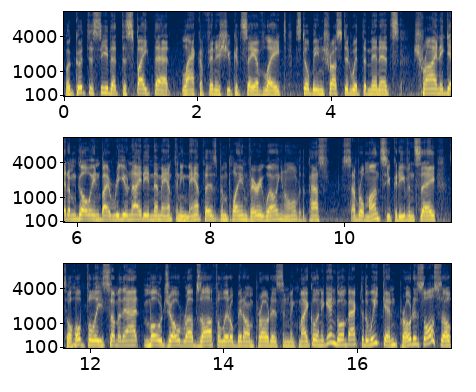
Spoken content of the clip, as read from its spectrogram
but good to see that despite that lack of finish, you could say of late, still being trusted with the minutes, trying to get him going by reuniting them. Anthony Mantha has been playing very well, you know, over the past several months, you could even say. So hopefully some of that mojo rubs off a little bit on Protas and McMichael. And again, going back to the weekend, Protas also,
